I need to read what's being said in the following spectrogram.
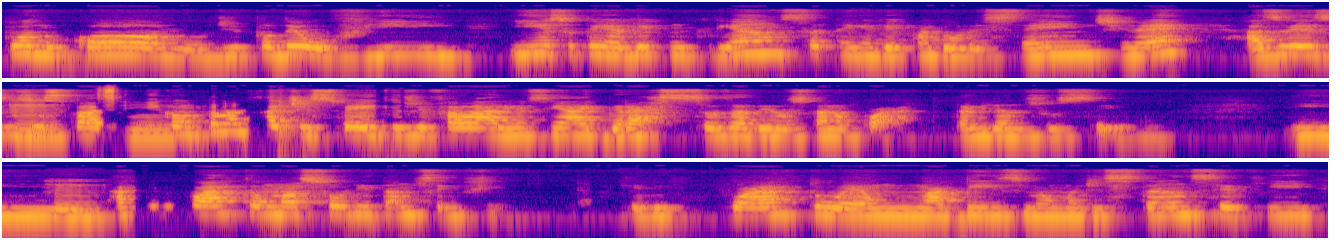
pôr no colo, de poder ouvir, e isso tem a ver com criança, tem a ver com adolescente, né? Às vezes hum, os pais sim. ficam tão satisfeitos de falarem assim, ai, graças a Deus está no quarto, está me dando sossego. E hum. aquele quarto é uma solidão sem fim. Aquele quarto é um abismo, é uma distância que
